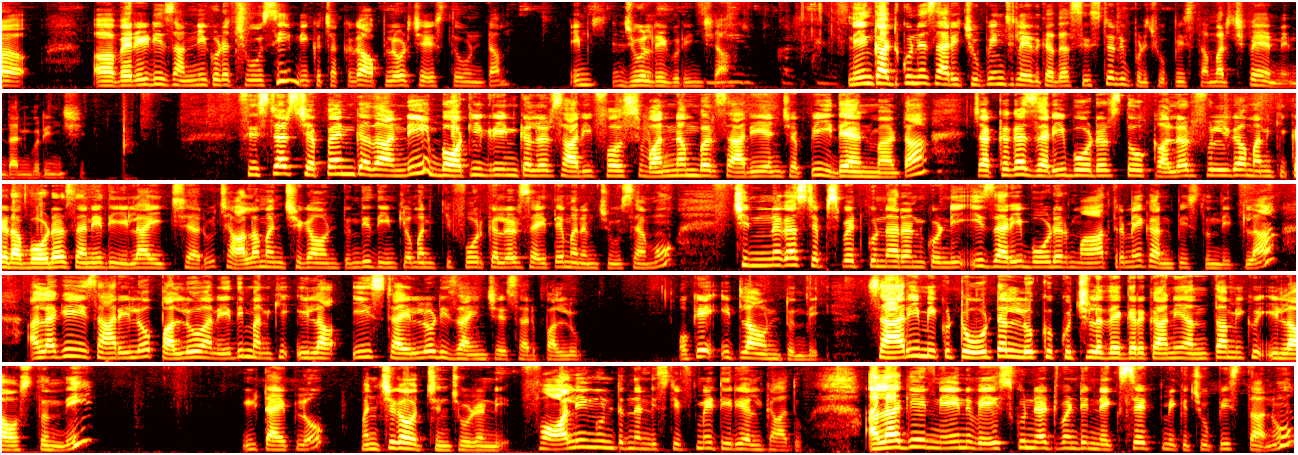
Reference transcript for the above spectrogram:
వెరైటీస్ అన్నీ కూడా చూసి మీకు చక్కగా అప్లోడ్ చేస్తూ ఉంటాం. ఏం జ్యువెలరీ గురించా? నేను కట్టుకునే శారీ చూపించలేదు కదా సిస్టర్ ఇప్పుడు చూపిస్తా. మర్చిపోయాను నేను దాని గురించి. సిస్టర్స్ చెప్పాను కదా అండి bottle green colour sari first one number sari అని చెప్పి ఇదే అన్నమాట. చక్కగా జరీ బోర్డర్స్తో కలర్ఫుల్గా మనకి ఇక్కడ బోర్డర్స్ అనేది ఇలా ఇచ్చారు. చాలా మంచిగా ఉంటుంది. దీంట్లో మనకి ఫోర్ కలర్స్ అయితే మనం చూసాము. చిన్నగా స్టెప్స్ పెట్టుకున్నారనుకోండి ఈ జరీ బోర్డర్ మాత్రమే కనిపిస్తుంది ఇట్లా. అలాగే ఈ శారీలో పళ్ళు అనేది మనకి ఇలా ఈ స్టైల్లో డిజైన్ చేశారు పళ్ళు. ఓకే ఇట్లా ఉంటుంది. శారీ మీకు టోటల్ లుక్ కుచ్చుల దగ్గర కానీ అంతా మీకు ఇలా వస్తుంది. ఈ టైప్లో మంచిగా వచ్చింది చూడండి. ఫాలింగ్ ఉంటుందండి స్టిఫ్ మెటీరియల్ కాదు. అలాగే నేను వేసుకున్నటువంటి నెక్ సెట్ మీకు చూపిస్తాను.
